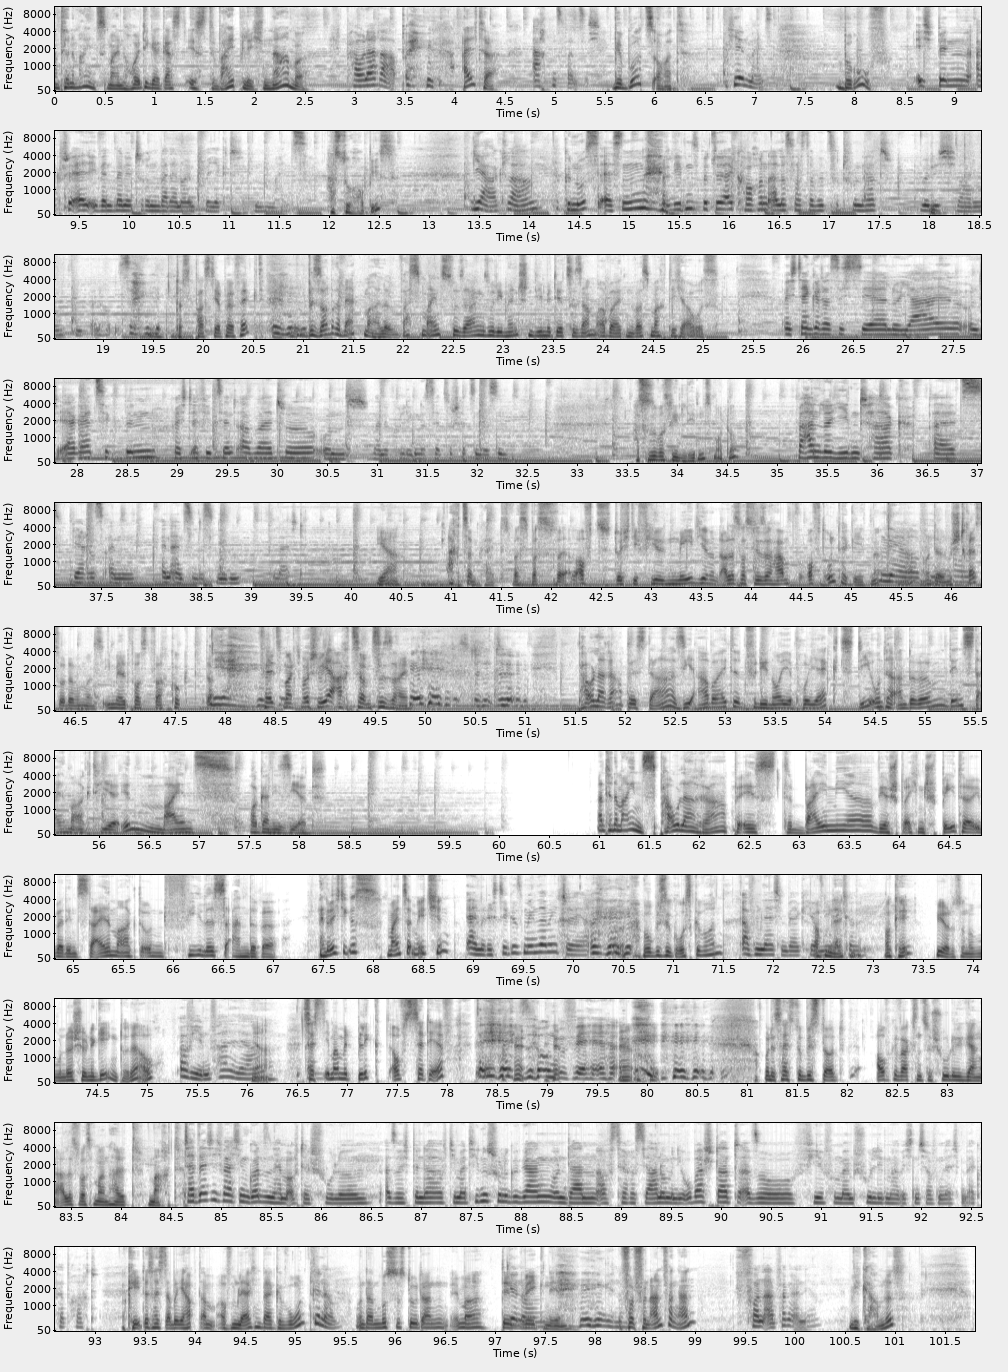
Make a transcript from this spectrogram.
Antenne Mainz, mein heutiger Gast ist weiblich. Name? Paula Raab. Alter? 28. Geburtsort? Hier in Mainz. Beruf? Ich bin aktuell Eventmanagerin bei der neuen Projekt in Mainz. Hast du Hobbys? Ja, klar. Genuss, Essen, Lebensmittel, Kochen, alles, was damit zu tun hat, würde ich sagen, sind meine Hobbys. Das passt ja perfekt. Besondere Merkmale. Was meinst du, sagen so die Menschen, die mit dir zusammenarbeiten? Was macht dich aus? Ich denke, dass ich sehr loyal und ehrgeizig bin, recht effizient arbeite und meine Kollegen das sehr zu schätzen wissen. Hast du sowas wie ein Lebensmotto? Behandle jeden Tag, als wäre es ein, ein einzelnes Leben vielleicht. Ja, Achtsamkeit, was, was oft durch die vielen Medien und alles, was wir so haben, oft untergeht. Ne? Ja, ja, unter dem Stress oder wenn man ins E-Mail-Postfach guckt, dann Ja. fällt es manchmal schwer, achtsam zu sein. das stimmt. Paula Raab ist da. Sie arbeitet für die neue Projekt, die unter anderem den Stylemarkt hier in Mainz organisiert. Antenne Mainz, Paula Raab ist bei mir. Wir sprechen später über den Stylemarkt und vieles andere. Ein richtiges Mainzer Mädchen? Ein richtiges Mainzer Mädchen, ja. Wo bist du groß geworden? Auf dem Lerchenberg hier Auf dem die Ecke. Lerchen. Okay. Ja, das ist eine wunderschöne Gegend, oder auch? Auf jeden Fall, ja. Ja. Das heißt immer mit Blick aufs ZDF? so ungefähr, ja. Ja, okay. Und das heißt, du bist dort aufgewachsen, zur Schule gegangen, alles, was man halt macht. Tatsächlich war ich in Gonsenheim auf der Schule. Also ich bin da auf die Martinusschule gegangen und dann aufs Teresianum in die Oberstadt. Also viel von meinem Schulleben habe ich nicht auf dem Lerchenberg verbracht. Okay, das heißt aber, ihr habt am, auf dem Lerchenberg gewohnt? Genau. Und dann musstest du dann immer den Genau. Weg nehmen. genau. Von, von Anfang an? Von Anfang an, ja. Wie kam das?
